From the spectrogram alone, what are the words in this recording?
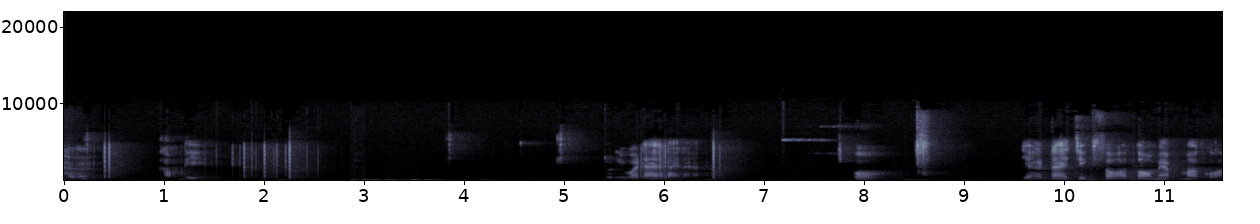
ครับคำดี ดูดิว่าได้อะไรนะฮะโอ้ อยาก ได้จิ๊กซอว์ต่อแมปมากกว่า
